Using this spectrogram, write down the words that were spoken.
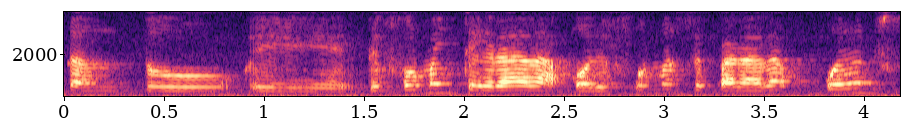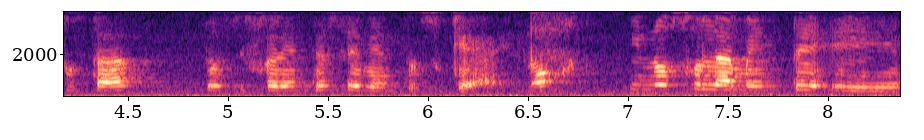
tanto eh, de forma integrada o de forma separada, puedan disfrutar los diferentes eventos que hay, ¿no? Y no solamente eh,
